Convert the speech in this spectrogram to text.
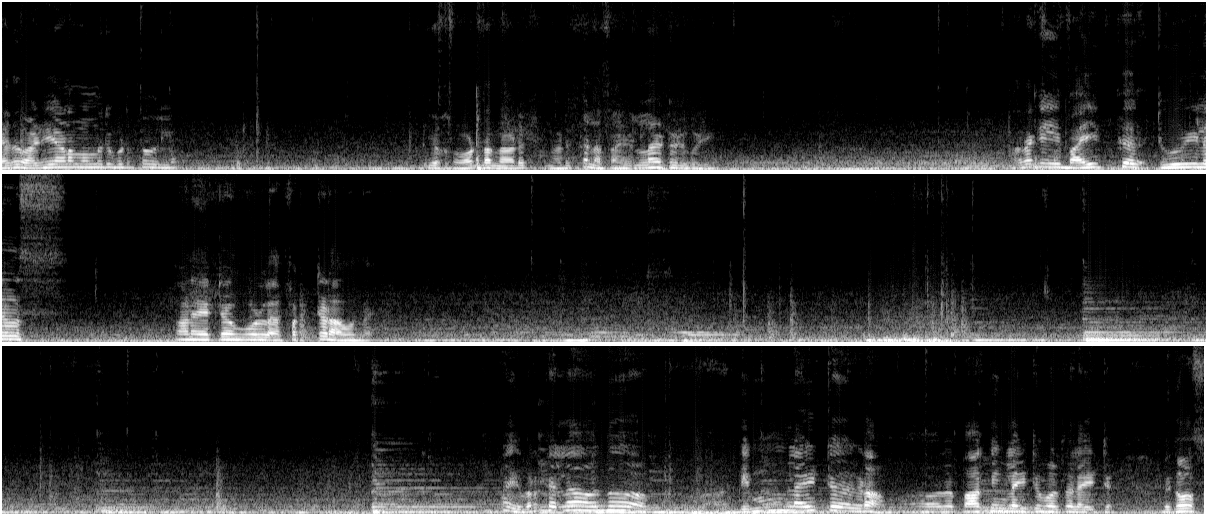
ഏത് വഴിയാണെന്നൊന്നൊരു പിടുത്തമില്ല ഈ റോഡിന്റെ നടു നടുക്കല്ല സൈഡിലായിട്ടൊരു വഴി അതൊക്കെ ഈ ബൈക്ക് ടു വീലേഴ്സ് ആണ് ഏറ്റവും കൂടുതൽ എഫക്റ്റഡ് ആവുന്നത് ഇവർക്കെല്ലാം ഒന്ന് ഡിം ലൈറ്റ് ഇടാം. പാർക്കിംഗ് ലൈറ്റ് പോലത്തെ ലൈറ്റ്. ബിക്കോസ്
